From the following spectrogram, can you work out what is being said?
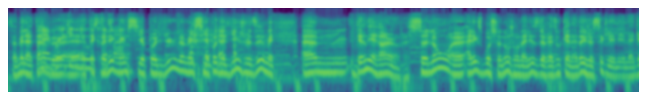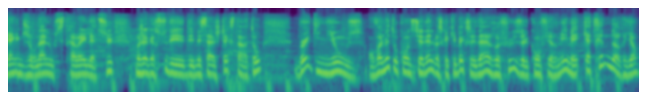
ça met la table euh, à news, ta chronique, Stéphane. même s'il n'y a pas lieu, là, même s'il n'y a pas de lien, je veux dire, mais euh, dernière heure, selon euh, Alex Boissonneau, journaliste de Radio-Canada, et je sais que les- les- la gang du journal aussi travaille là-dessus, moi j'avais reçu des, des messages textes tantôt, breaking news, on va le mettre au conditionnel parce que Québec solidaire refuse de le confirmer, mais Catherine Dorion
